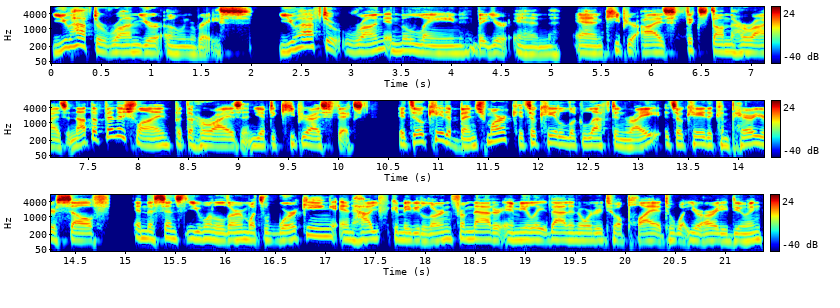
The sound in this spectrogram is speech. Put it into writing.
You have to run your own race. You have to run in the lane that you're in and keep your eyes fixed on the horizon, not the finish line, but the horizon. You have to keep your eyes fixed. It's okay to benchmark. It's okay to look left and right. It's okay to compare yourself in the sense that you want to learn what's working and how you can maybe learn from that or emulate that in order to apply it to what you're already doing.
